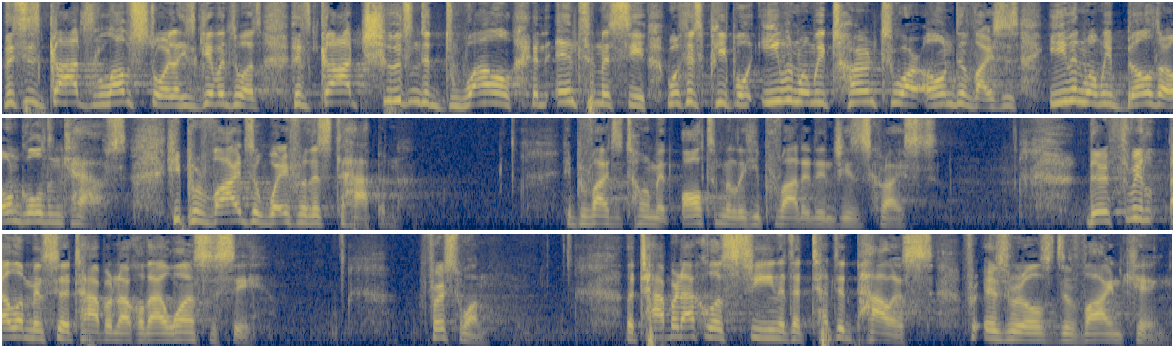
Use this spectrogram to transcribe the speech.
This is God's love story that He's given to us. His God choosing to dwell in intimacy with His people, even when we turn to our own devices, even when we build our own golden calves. He provides a way for this to happen. He provides atonement. Ultimately, He provided in Jesus Christ. There are three elements to the tabernacle that I want us to see. First one the tabernacle is seen as a tented palace for Israel's divine king.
